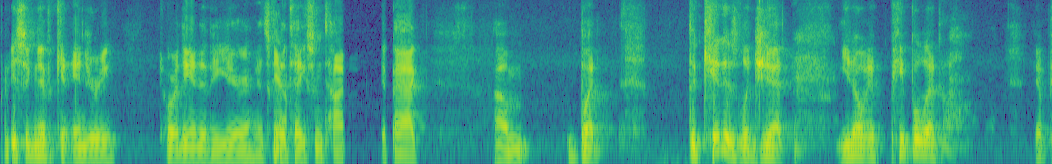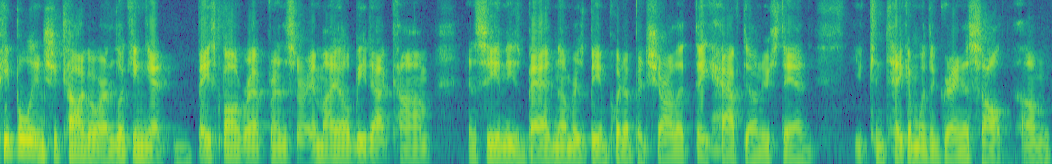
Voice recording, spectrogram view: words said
pretty significant injury toward the end of the year. It's going to yeah. take some time to get back. Um, but the kid is legit. You know, if people at if people in Chicago are looking at baseball reference or MILB.com and seeing these bad numbers being put up at Charlotte, they have to understand you can take them with a grain of salt. Um,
